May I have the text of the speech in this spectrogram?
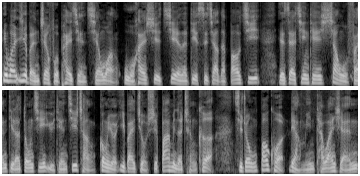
另外，日本政府派遣前往武汉市接人的第四架的。包机也在今天上午返抵了东京羽田机场，共有一百九十八名的乘客，其中包括两名台湾人。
